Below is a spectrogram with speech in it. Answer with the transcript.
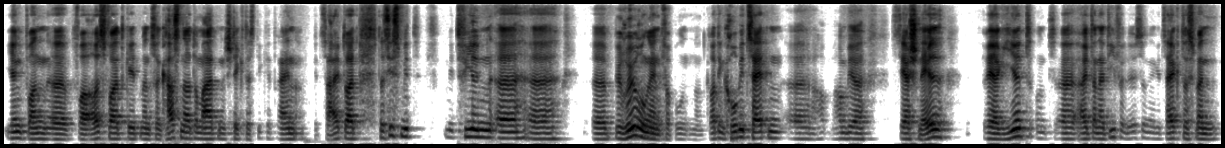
Irgendwann äh, vor Ausfahrt geht man zu einem Kassenautomaten, steckt das Ticket rein, bezahlt dort. Das ist mit mit vielen äh, äh, äh, Berührungen verbunden. Und gerade in Covid-Zeiten äh, haben wir sehr schnell reagiert und äh, alternative Lösungen gezeigt, dass man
